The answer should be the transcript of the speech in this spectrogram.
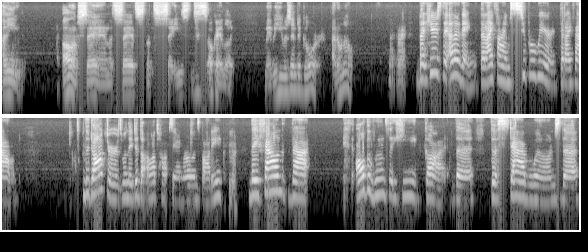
I mean, all I'm saying, let's say it's, let's say he's just, okay, look, maybe he was into gore. I don't know. But here's the other thing that I find super weird that I found. The doctors, when they did the autopsy on Roland's body, Yeah. they found that all the wounds that he got, the the stab wounds, the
